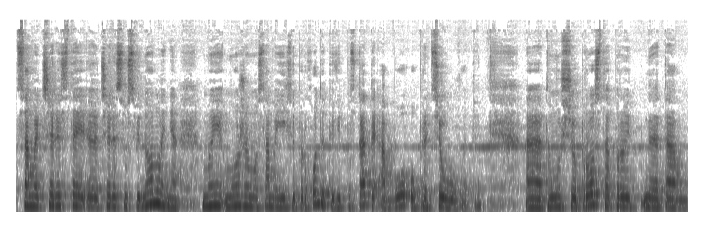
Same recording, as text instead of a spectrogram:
Саме через те, е, через усвідомлення ми можемо саме їх і проходити, відпускати або опрацьовувати. Е, Тому що просто е, там.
